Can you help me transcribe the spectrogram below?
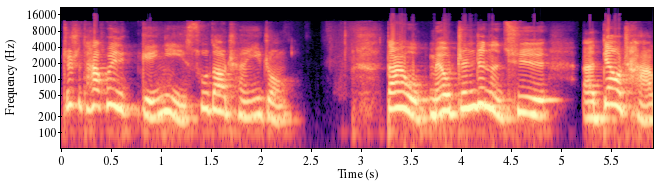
就是他会给你塑造成一种，当然我没有真正的去呃调查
